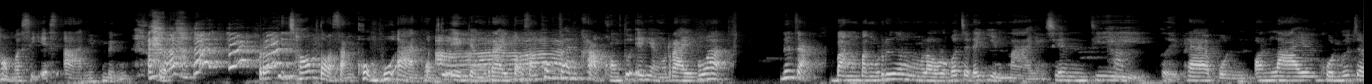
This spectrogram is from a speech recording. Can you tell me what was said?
คำว่า CSR นิดหนึ่งแบบรับผิดชอบต่อสังคมผู้อ่านของตัวเองอย่างไร ต่อสังคมแฟนคลับของตัวเองอย่างไร เพราะว่าเนื่องจากบางบางเรื่องเราเราก็จะได้ยินมาอย่างเช่นที่ค่ะเผยแพร่บนออนไลน์ คนก็จะ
